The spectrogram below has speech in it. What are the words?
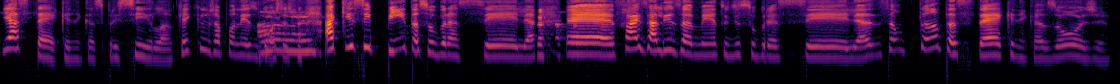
E as técnicas, Priscila? O que, é que o japonês gosta Ai. de fazer? Aqui se pinta a sobrancelha, é, faz alisamento de sobrancelha. São tantas técnicas hoje.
